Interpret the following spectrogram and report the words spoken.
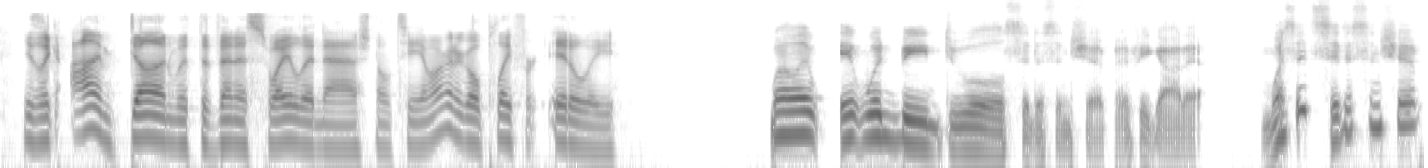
He's like, I'm done with the Venezuela national team. I'm gonna go play for Italy. Well, it it would be dual citizenship if he got it. Was it citizenship?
